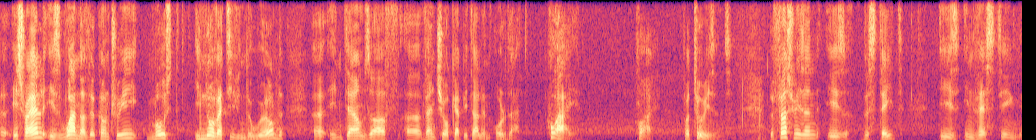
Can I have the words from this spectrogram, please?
uh, Israel is one of the countries most innovative in the world uh, in terms of uh, venture capital and all that. Why? Why? For two reasons. The first reason is the state is investing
